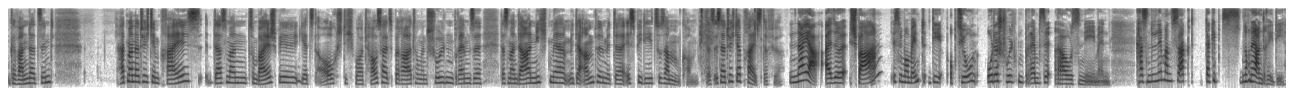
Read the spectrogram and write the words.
gewandert sind, hat man natürlich den Preis, dass man zum Beispiel jetzt auch Stichwort Haushaltsberatungen, Schuldenbremse, dass man da nicht mehr mit der Ampel, mit der SPD zusammenkommt. Das ist natürlich der Preis dafür. Naja, also sparen ist im Moment die Option oder Schuldenbremse rausnehmen. Kassen Lillemann sagt, da gibt's noch eine andere Idee.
